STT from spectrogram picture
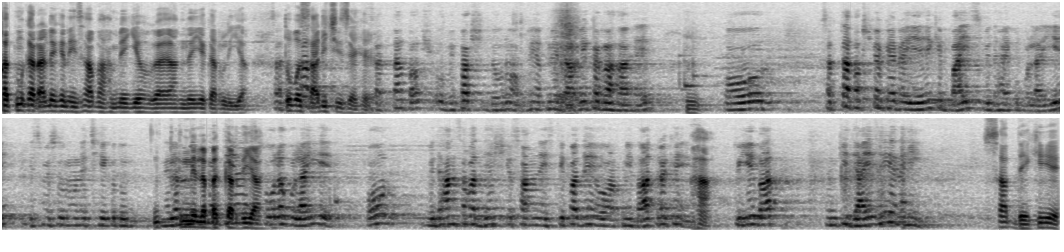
खत्म करा लें कि नहीं साहब हमें ये हो गया हमने ये कर लिया तो वो सारी चीज़ें हैं सत्ता पक्ष और विपक्ष दोनों अपने अपने दावे कर रहा है हम्म। और सत्ता पक्ष का कहना ये है कि 22 विधायक को बुलाइए इसमें से उन्होंने छह को तो निलंबित कर दिया। सोलह बुलाइए और विधानसभा अध्यक्ष के सामने इस्तीफा दें और अपनी बात रखें हाँ। तो ये बात उनकी जायज़ है या नहीं साहब देखिए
